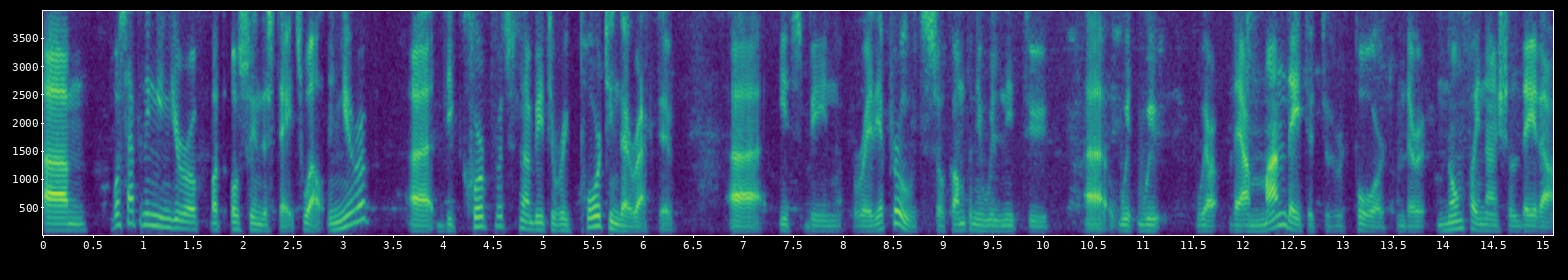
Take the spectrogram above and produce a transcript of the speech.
um, what's happening in Europe, but also in the States? Well, in Europe, uh, the Corporate Sustainability Reporting Directive, uh, it's been already approved. So company will need to, uh, we, we, we are, they are mandated to report on their non-financial data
